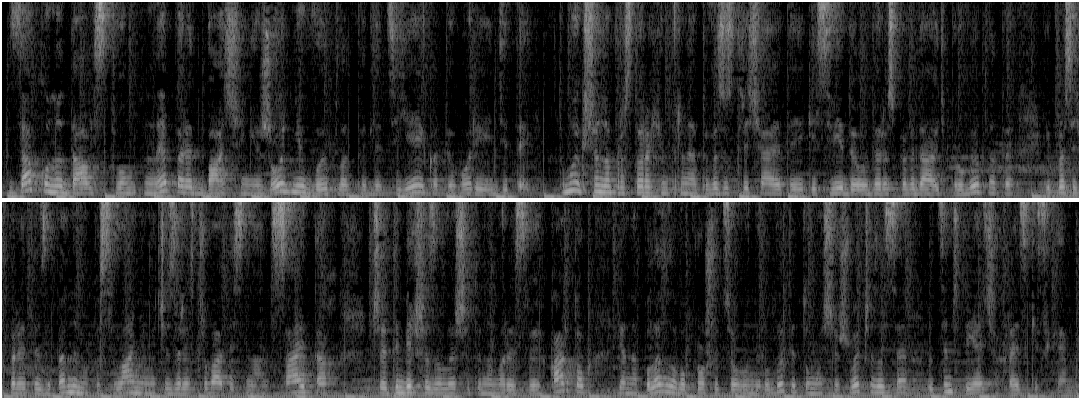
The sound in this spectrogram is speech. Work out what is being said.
Законодавством не передбачені жодні виплати для цієї категорії дітей. Тому, якщо на просторах інтернету ви зустрічаєте якісь відео, де розповідають про виплати і просять перейти за певними посиланнями чи зареєструватись на сайтах, чи тим більше залишити номери своїх карток, я наполегливо прошу цього не робити, тому що швидше за все за цим стоять шахрайські схеми.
